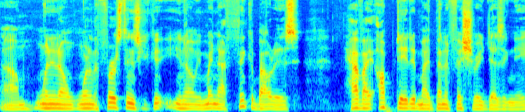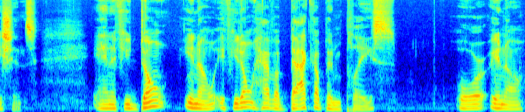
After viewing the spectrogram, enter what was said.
um, when you know one of the first things you can, you know you might not think about is have I updated my beneficiary designations? And if you don't, you know, if you don't have a backup in place, or you know,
